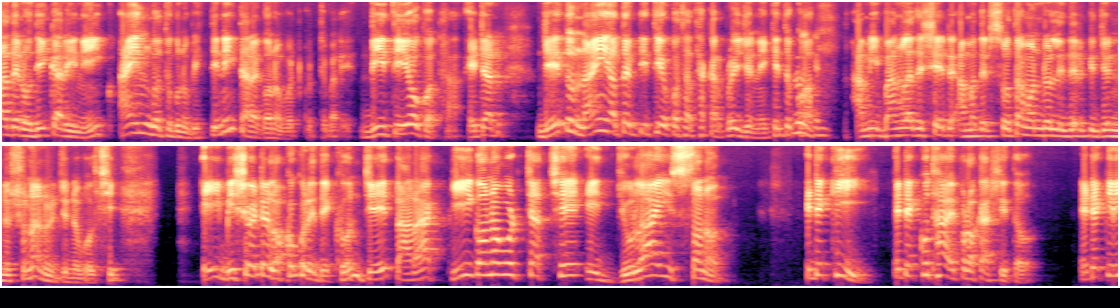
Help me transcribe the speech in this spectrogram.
তাদের অধিকারই নেই আইনগত কোনো ভিত্তি নেই তারা গণভোট করতে পারে। দ্বিতীয় কথা এটার যেহেতু নাই অতএব দ্বিতীয় কথা থাকার প্রয়োজন নেই। কিন্তু আমি বাংলাদেশের আমাদের শ্রোতা মণ্ডলীদের জন্য শোনানোর জন্য বলছি এই বিষয়টা লক্ষ্য করে দেখুন যে তারা কি গণভোট চাচ্ছে এই জুলাই সনদ এটা কি? এটা কোথায় প্রকাশিত? এটা কি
